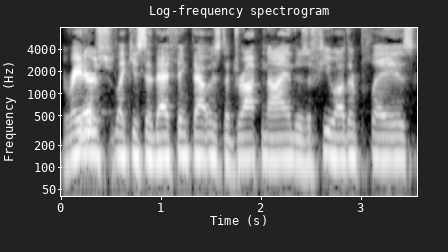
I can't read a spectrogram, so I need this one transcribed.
the Raiders, yep. like you said, I think that was the drop nine. There's a few other plays.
